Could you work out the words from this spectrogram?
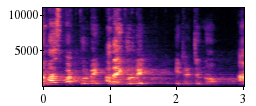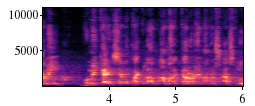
নামাজ পাঠ করবে, আদায় করবে, এটার জন্য আমি ভূমিকা হিসাবে থাকলাম, আমার কারণে মানুষ আসলো।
